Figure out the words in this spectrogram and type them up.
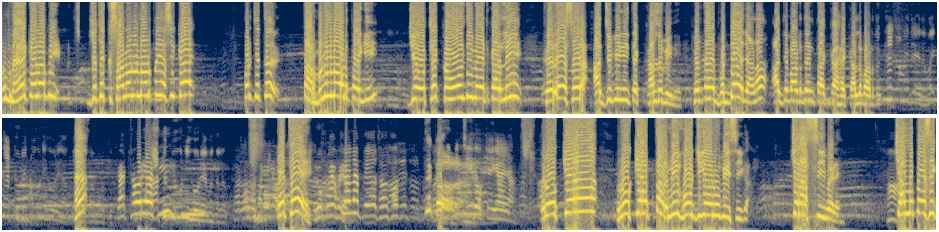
ਹੁਣ ਮੈਂ ਕਹਿੰਦਾ ਵੀ ਜਿੱਥੇ ਕਿਸਾਨਾਂ ਨੂੰ ਲੋੜ ਪਈ ਅਸੀਂ ਗਏ। ਪਰ ਜਿੱਥੇ ਧਰਮ ਨੂੰ ਲੋੜ ਪੈਗੀ ਜੇ ਉੱਥੇ ਕੌਲ ਦੀ ਵੇਟ ਕਰ ਲਈ ਫਿਰ ਇਹ ਸਰ ਅੱਜ ਵੀ ਨਹੀਂ ਤੇ ਕੱਲ ਵੀ ਨਹੀਂ। ਫਿਰ ਤਾਂ ਇਹ ਵੱਡਿਆ ਜਾਣਾ ਅੱਜ ਵੱਡ ਦਿਨ ਤੱਕ ਆ ਹੈ ਕੱਲ ਵੱਡ ਦਿਨ ਕਿੱਥੇ ਕਮੀ ਦੇ ਦੇ ਬਾਈ? ਇਕੱਠ ਹੋਰੇ ਕਿਉਂ ਨਹੀਂ ਹੋ ਰਿਹਾ? ਹੈ? ਇਕੱਠ ਹੋ ਰਿਹਾ ਇਕੱਠ ਕਿਉਂ ਨਹੀਂ ਹੋ ਰਿਹਾ ਮਤਲਬ? ਇੱਥੇ? ਰੁਕਿਆ ਦਾ ਪਿਆ ਥਾਂ ਥਾਂ ਤੇ ਰੋਕਿਆ ਰੋਕਿਆ ਧਰਮੀ ਫੌਜੀਆਂ ਨੂੰ ਵੀ ਸੀਗਾ 84 ਵੇਲੇ। ਚੱਲ ਪਏ ਸੀ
